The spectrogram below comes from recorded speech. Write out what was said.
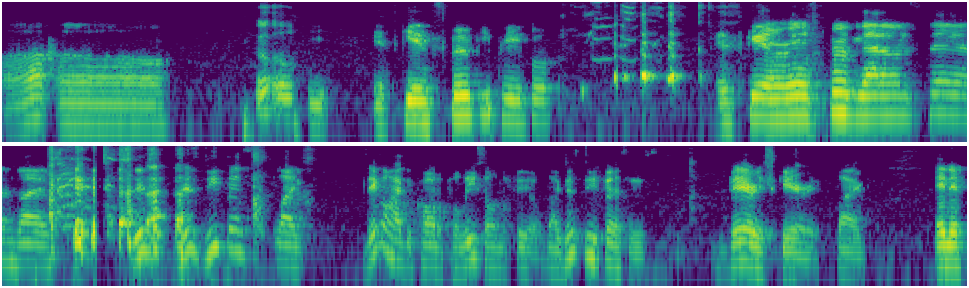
Uh-oh. Uh oh. It's getting spooky, people. it's getting real spooky. I don't understand. Like this, this defense, like they're gonna have to call the police on the field. Like this defense is very scary. Like, and if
